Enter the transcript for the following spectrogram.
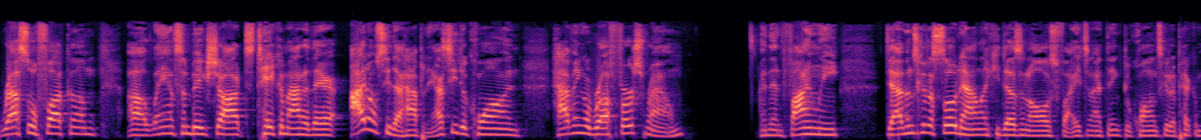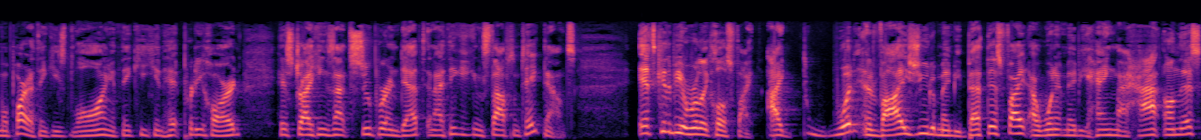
wrestle fuck him, uh, land some big shots, take him out of there. I don't see that happening. I see Dequan having a rough first round, and then finally. Devin's going to slow down like he does in all his fights, and I think Dequan's going to pick him apart. I think he's long. I think he can hit pretty hard. His striking's not super in depth, and I think he can stop some takedowns. It's going to be a really close fight. I wouldn't advise you to maybe bet this fight. I wouldn't maybe hang my hat on this,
